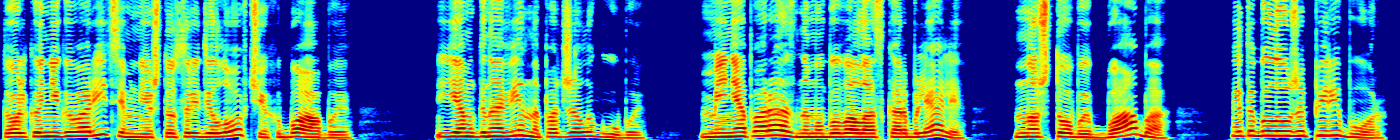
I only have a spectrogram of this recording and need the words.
Только не говорите мне, что среди ловчих бабы. Я мгновенно поджала губы. Меня по-разному бывало оскорбляли, но чтобы баба, это было уже перебор.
